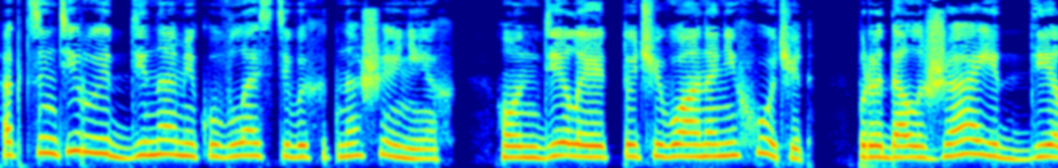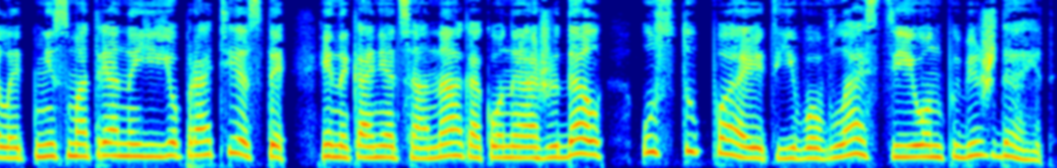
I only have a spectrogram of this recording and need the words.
акцентирует динамику власти в их отношениях. Он делает то, чего она не хочет, продолжает делать, несмотря на ее протесты, и, наконец, она, как он и ожидал, уступает его власти, и он побеждает.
